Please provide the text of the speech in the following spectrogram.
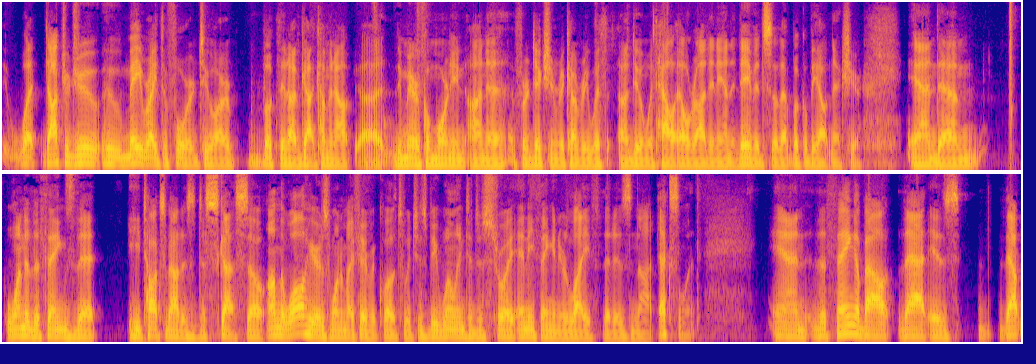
what Dr. Drew, who may write the forward to our book that I've got coming out, uh, The Miracle Morning on uh, for addiction recovery with uh, doing with Hal Elrod and Anna David. So that book will be out next year. And um, one of the things that he talks about is disgust. So on the wall here is one of my favorite quotes, which is "Be willing to destroy anything in your life that is not excellent." And the thing about that is that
